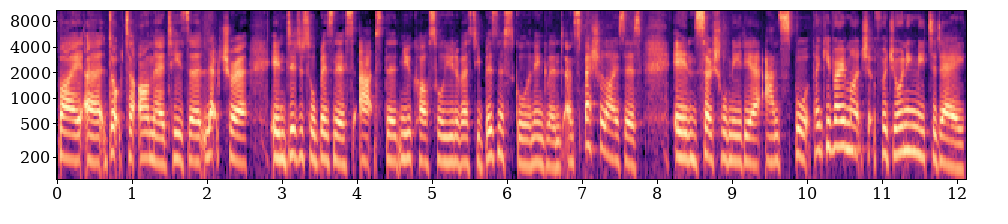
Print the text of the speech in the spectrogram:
by uh, Dr. Ahmed. He's a lecturer in digital business at the Newcastle University Business School in England and specialises in social media and sport. Thank you very much for joining me today.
